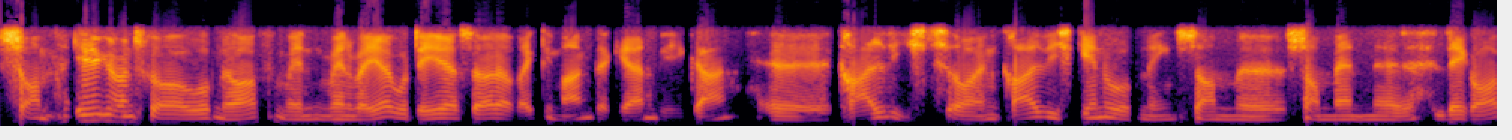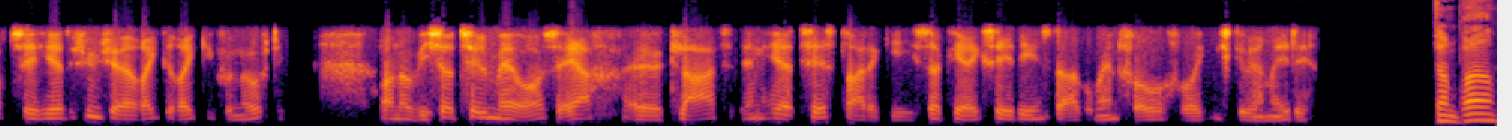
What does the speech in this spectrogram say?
som ikke ønsker at åbne op, men, men hvad jeg vurderer, så er der rigtig mange, der gerne vil i gang øh, gradvist, og en gradvis genåbning, som, øh, som man øh, lægger op til her, det synes jeg er rigtig, rigtig fornuftigt. Og når vi så til med også er øh, klar til den her teststrategi, så kan jeg ikke se det eneste argument for, hvorfor ikke vi skal være med i det. John Breder,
